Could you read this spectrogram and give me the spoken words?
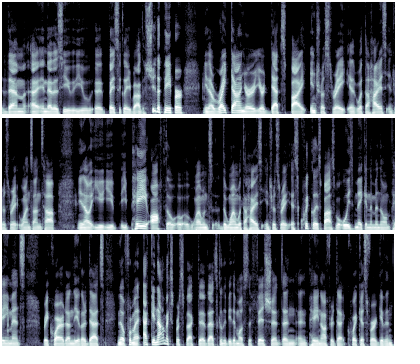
them, uh, and that is you you uh, basically on the paper, you know, write down your your debts by interest rate uh, with the highest interest rate ones on top. You know, you you, you pay off the uh, ones the one with the highest interest rate as quickly as possible, always making the minimum payments required on the other debts. You know, from an economics perspective, that's going to be the most efficient and, and paying off your debt quickest for a given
